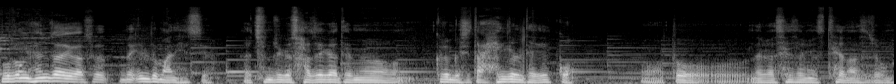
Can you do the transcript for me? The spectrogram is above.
노동 현장에 가서 내 일도 많이 했어요. 천주교 사제가 되면 그런 것이 다 해결되겠고, 어, 또 내가 세상에서 태어나서 좀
